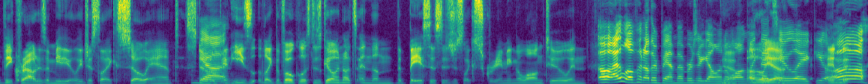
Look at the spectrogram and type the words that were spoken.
the crowd is immediately just like so amped, stoked. Yeah. And he's like, the vocalist is going nuts, and then the bassist is just like screaming along too. And oh, I love when other band members are yelling Yeah. along like Oh, that yeah. too. Like you, And- oh,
